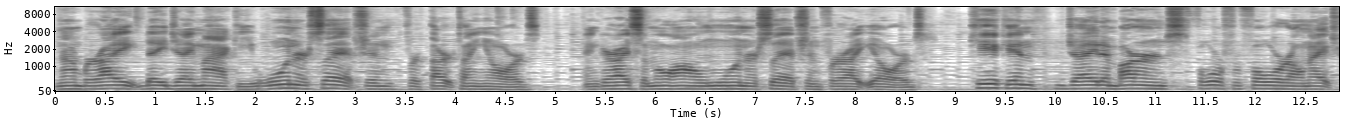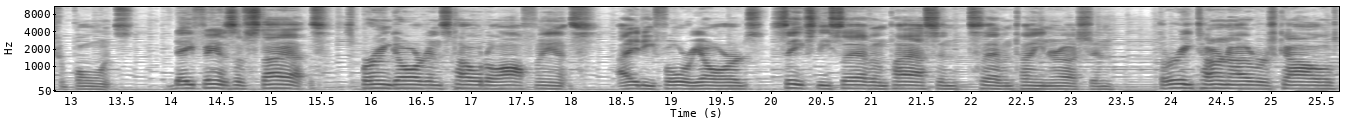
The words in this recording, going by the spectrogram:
Number 8, DJ Mackey, 1 reception for 13 yards and Grayson Malone one reception for eight yards. Kicking, Jaden Burns four for four on extra points. Defensive stats, Spring Gardens total offense 84 yards, 67 passing, 17 rushing. Three turnovers caused,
